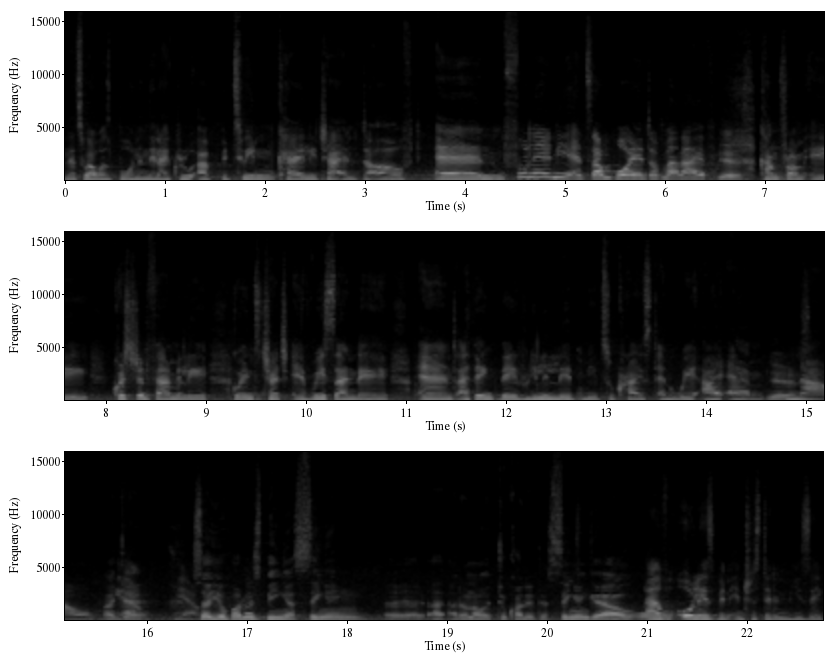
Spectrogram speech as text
That's where I was born. And then I grew up between Khayelitsha and Delft hmm. and Fuleni at some point of my life. Yes. Come from a Christian family, going to church every Sunday, and I think they really led me to Christ and where I am Yes. now. Okay. Yeah. Yeah. So you've always been a singing, uh, I, I don't know to call it a singing girl or. I've always been interested in music.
